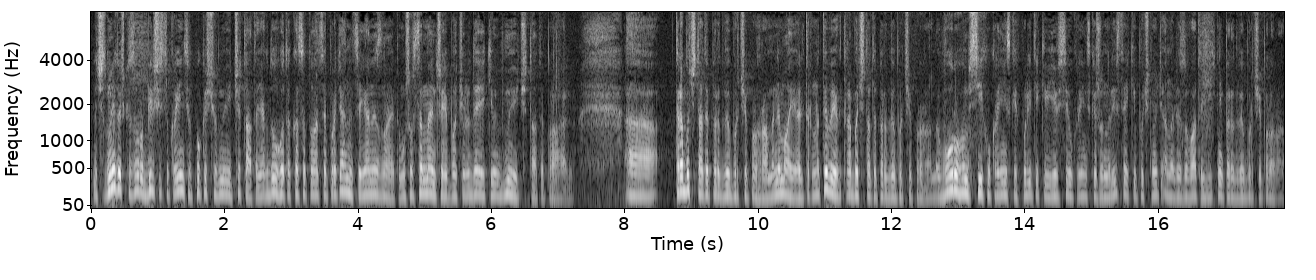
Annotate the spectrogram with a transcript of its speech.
Значить, з моєї точки зору, більшість українців поки що вміють читати. Як довго така ситуація протягнеться, я не знаю, тому що все менше я бачу людей, які вміють читати правильно. Треба читати передвиборчі програми. Немає альтернативи, як треба читати передвиборчі програми. Ворогом всіх українських політиків є всі українські журналісти, які почнуть аналізувати їхні передвиборчі програми.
